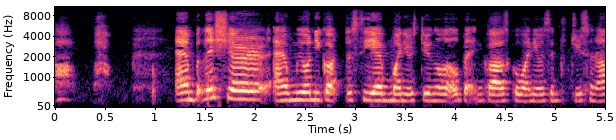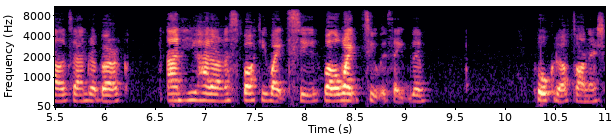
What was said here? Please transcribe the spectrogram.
oh, wow. Um, but this year um, we only got to see him when he was doing a little bit in Glasgow when he was introducing Alexandra Burke and he had on a spotty white suit. Well, a white suit with like the polka dots on it.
